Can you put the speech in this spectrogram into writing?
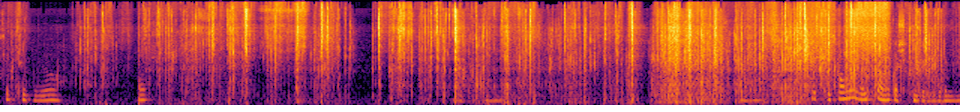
세트고요. 어? 세트 성의가 있지 않을까 싶은데 모르겠네.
